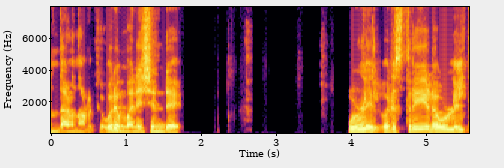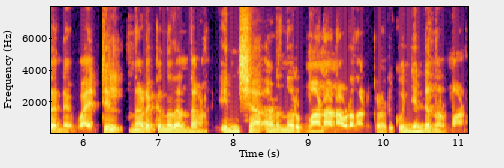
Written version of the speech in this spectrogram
എന്താണ് നടക്കുക? ഒരു മനുഷ്യന്റെ ഉള്ളിൽ ഒരു സ്ത്രീയുടെ ഉള്ളിൽ തന്നെ വയറ്റിൽ നടക്കുന്നത് എന്താണ്? ഇൻഷ ആണ് നിർമ്മാണമാണ് അവിടെ നടക്കുന്നത് ഒരു കുഞ്ഞിന്റെ നിർമ്മാണം.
